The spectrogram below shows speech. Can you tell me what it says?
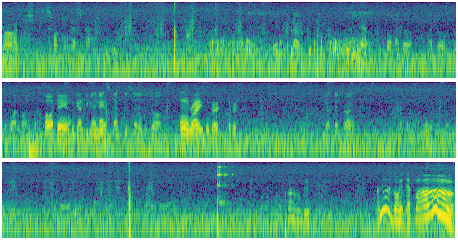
God, she's fucking messed up. Wait a minute, no. You have no at the at the for the water bottle. Oh damn, we gotta kick Yeah, from there. that's that's to settle the draw. Oh right, okay, okay. You got ten tries. Son of a bitch. I knew it was gonna hit that far.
